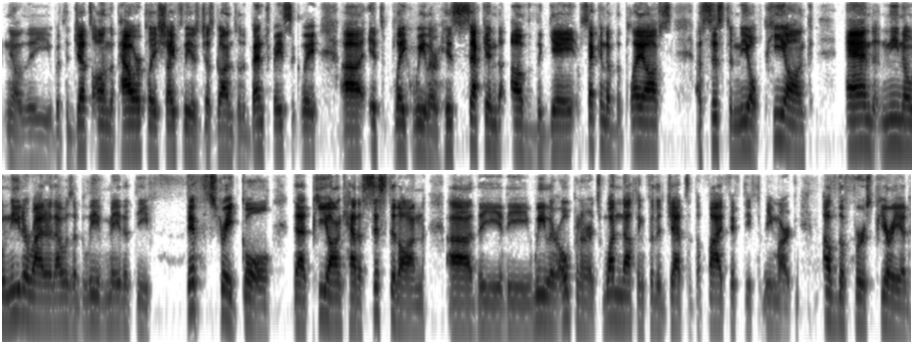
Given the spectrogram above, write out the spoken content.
you know the with the Jets on the power play, Scheifele has just gone to the bench. Basically, uh, it's Blake Wheeler, his second of the game, second of the playoffs, assist to Neil Pionk and Nino Niederreiter. That was, I believe, made it the fifth straight goal that Pionk had assisted on uh, the the Wheeler opener. It's one nothing for the Jets at the 5:53 mark of the first period.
